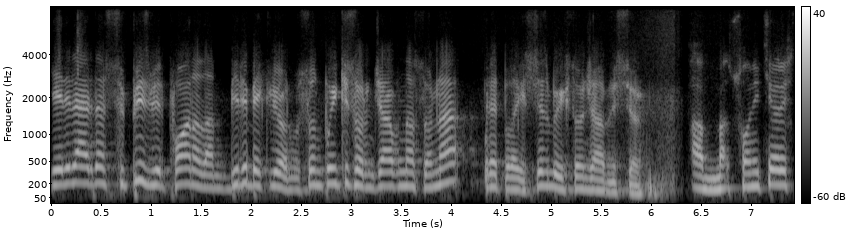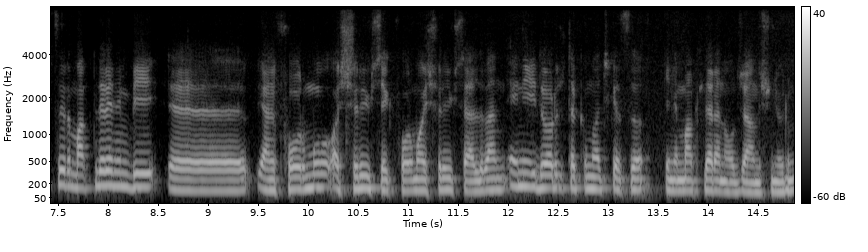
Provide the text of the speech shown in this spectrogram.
gerilerden sürpriz bir puan alan biri bekliyor musun? Bu iki sorunun cevabından sonra Red Bull'a geçeceğiz. Bu iki sorunun cevabını istiyorum. Abi son iki yarıştır McLaren'in bir e, yani formu aşırı yüksek, formu aşırı yükseldi. Ben en iyi dördüncü takım açıkçası yine McLaren olacağını düşünüyorum.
